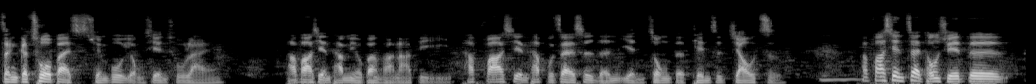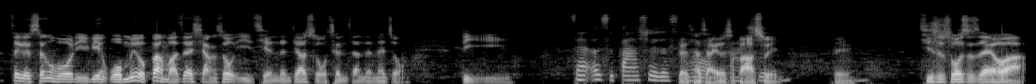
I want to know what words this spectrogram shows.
整个挫败全部涌现出来。他发现他没有办法拿第一，他发现他不再是人眼中的天之骄子。他发现，在同学的这个生活里面，我没有办法再享受以前人家所称赞的那种第一。在二十八岁的时候，对，他才二十八岁。对，其实说实在话。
